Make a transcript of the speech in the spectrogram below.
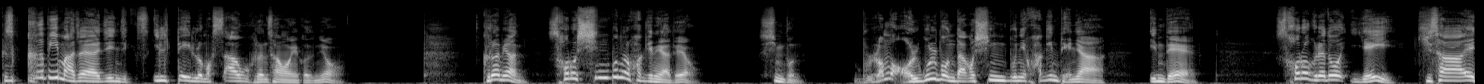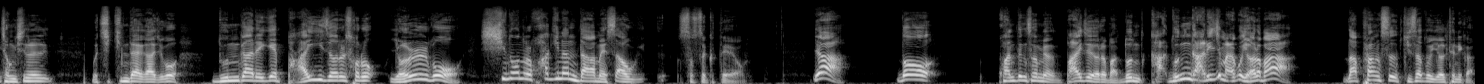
그래서 급이 맞아야지 이제 1대1로 막 싸우고 그런 상황이거든요. 그러면 서로 신분을 확인해야 돼요. 신분. 물론 뭐 얼굴 본다고 신분이 확인되냐인데 서로 그래도 예의, 기사의 정신을 뭐 지킨다 해가지고 눈 가리게 바이저를 서로 열고 신원을 확인한 다음에 싸우었어요 그때요. 야, 너 관등 서면 바이저 열어봐. 눈, 가, 눈 가리지 말고 열어봐. 나 프랑스 기사도 열 테니까.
